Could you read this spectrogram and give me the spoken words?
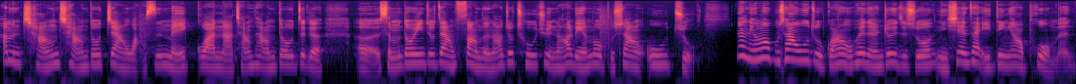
他们常常都这样，瓦斯没关啊，常常都这个呃什么东西就这样放着，然后就出去，然后联络不上屋主。那联络不上屋主，管委会的人就一直说，你现在一定要破门，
